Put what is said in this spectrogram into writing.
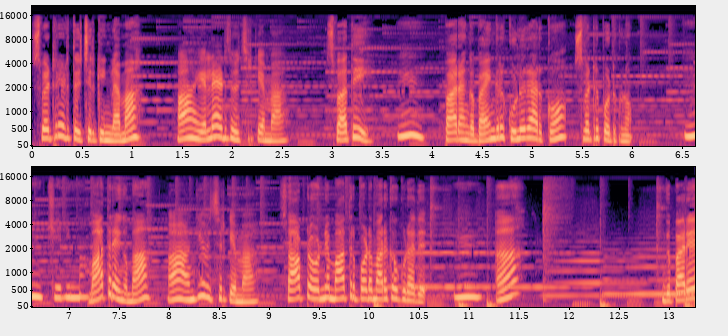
ஸ்வெட்டர் எடுத்து வச்சிருக்கீங்களாமா ஆ எல்லாம் எடுத்து வச்சிருக்கேம்மா. ஸ்வாதி ம். பாருங்க பயங்கர குளிரா இருக்கும் ஸ்வெட்டர் போட்டுக்கணும். ம் சரிம்மா. மாத்திரை எங்கம்மா? ஆ அங்கேயே வச்சிருக்கேம்மா. சாப்பிட்ட உடனே மாத்திரை போட மறக்க கூடாது ம். ஆ? இங்க பாரு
